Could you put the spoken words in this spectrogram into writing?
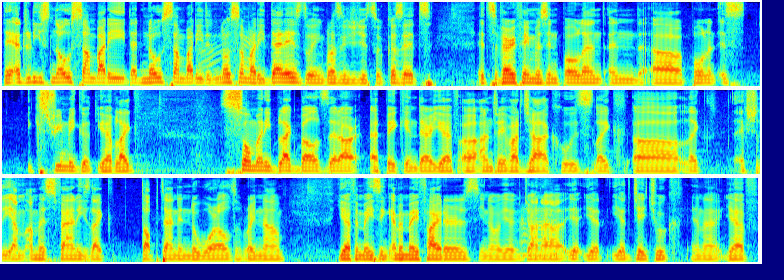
they at least know somebody that knows somebody that knows somebody that is doing brazilian jiu-jitsu because it's it's very famous in poland and uh, poland is extremely good you have like so many black belts that are epic in there you have uh, andrei varjak who's like uh, like actually I'm, I'm his fan he's like top 10 in the world right now you have amazing MMA fighters. You know, you have Jana, Uh-huh. you, you, have- you have Jay Chuk, and uh, you have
